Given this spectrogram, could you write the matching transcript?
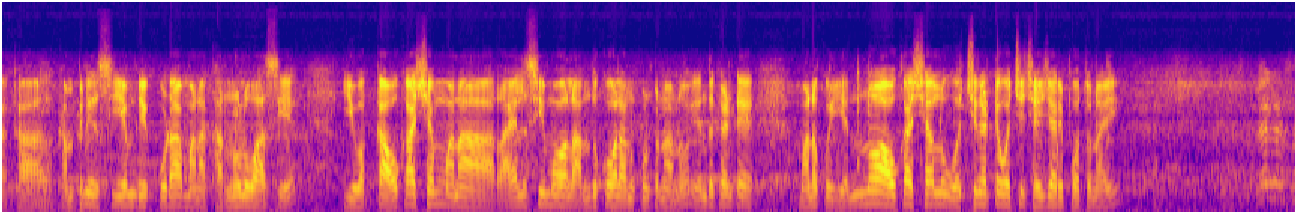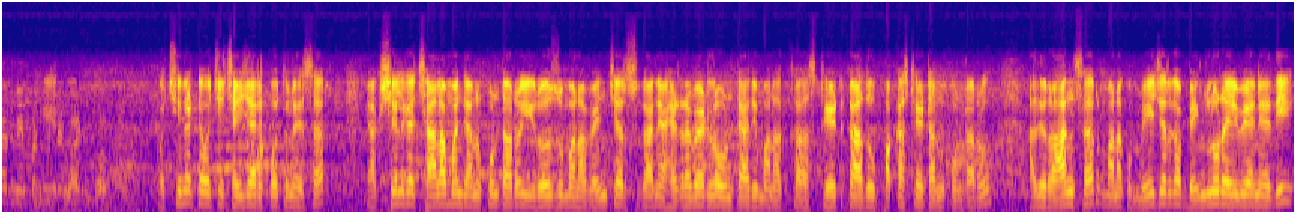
కంపెనీ సీఎండి కూడా మన కర్నూలు వాసియే ఈ ఒక్క అవకాశం మన రాయలసీమ వాళ్ళు అందుకోవాలనుకుంటున్నాను. ఎందుకంటే మనకు ఎన్నో అవకాశాలు వచ్చినట్టే వచ్చి చేజారిపోతున్నాయి. వచ్చినట్టే వచ్చి చేజారిపోతున్నాయి సార్. యాక్చువల్గా చాలామంది అనుకుంటారు ఈరోజు మన వెంచర్స్ కానీ హైదరాబాద్లో ఉంటే అది మన స్టేట్ కాదు పక్క స్టేట్ అనుకుంటారు. అది రాంగ్ సార్. మనకు మేజర్గా బెంగళూరు హైవే అనేది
